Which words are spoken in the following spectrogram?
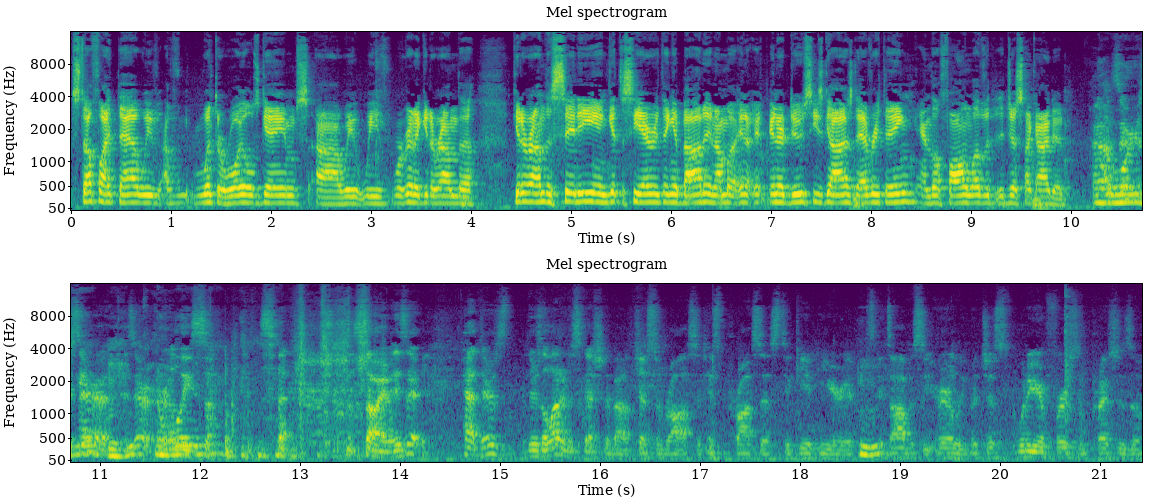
stuff like that. We've I've went to Royals games. Uh, we we we're going to get around the get around the city and get to see everything about it. And I'm going to introduce these guys to everything, and they'll fall in love with it just like I did. Pat, is there, is there, a, is there No early? Warriors sorry, is there? Pat, there's there's a lot of discussion about Justyn Ross and his process to get here. It's, Mm-hmm. it's obviously early, but just what are your first impressions of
